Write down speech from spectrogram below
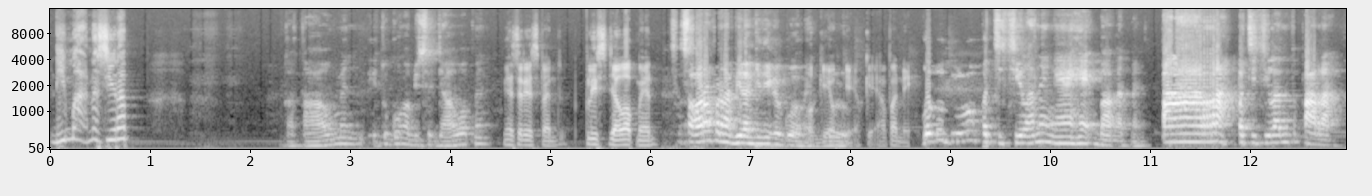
di mana sih rap Gak tau men, itu gue gak bisa jawab men. nggak serius man please jawab man Seseorang pernah bilang gini ke gue men. oke oke oke apa nih Gue tuh dulu pecicilannya ngehe banget men. Parah, pecicilan itu parah.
